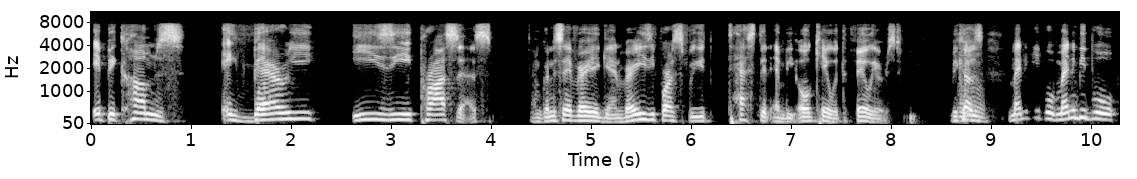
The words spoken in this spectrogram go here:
it becomes a very easy process. I'm going to say very again, very easy process for you to test it and be okay with the failures. Because many people, many people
